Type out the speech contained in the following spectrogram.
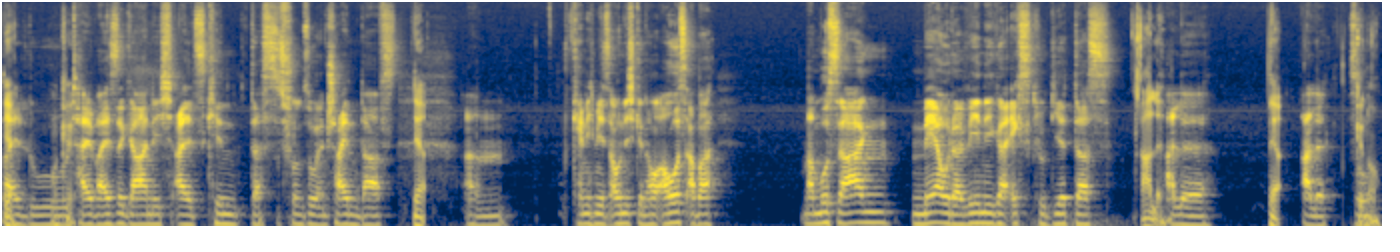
weil Ja, du okay. teilweise gar nicht als Kind das schon so entscheiden darfst. Ja. Ähm, Kenne ich mir jetzt auch nicht genau aus, aber man muss sagen, mehr oder weniger exkludiert das Alle. alle. Ja. Alle. So. Genau.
